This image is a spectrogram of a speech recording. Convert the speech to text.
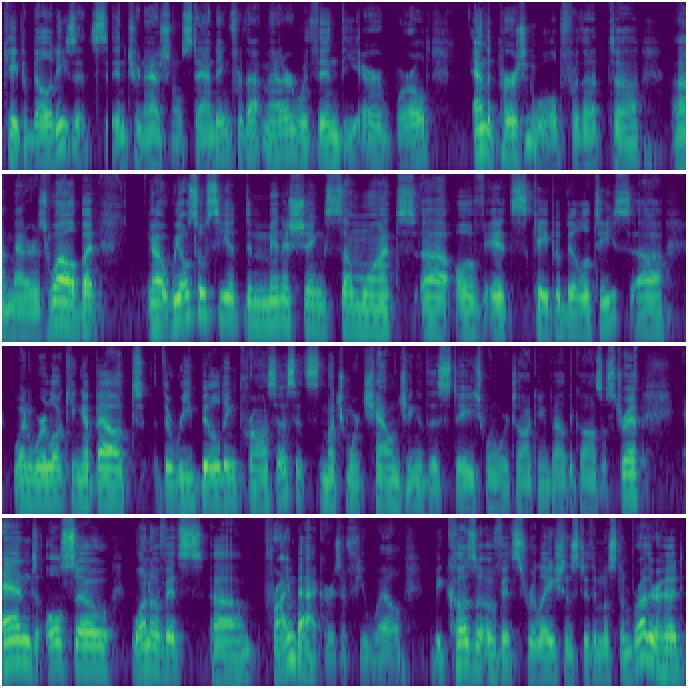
capabilities, its international standing, for that matter, within the Arab world and the Persian world, for that uh, uh, matter as well. But uh, we also see it diminishing somewhat uh, of its capabilities uh, when we're looking about the rebuilding process. It's much more challenging at this stage when we're talking about the Gaza Strip. And also, one of its um, prime backers, if you will, because of its relations to the Muslim Brotherhood,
